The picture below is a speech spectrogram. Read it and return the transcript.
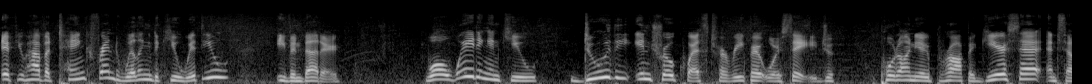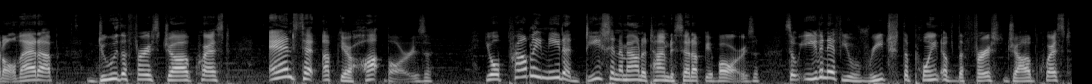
If you have a tank friend willing to queue with you, even better. While waiting in queue, do the intro quest for Reaper or Sage. Put on your proper gear set and set all that up, do the first job quest, and set up your hotbars. You'll probably need a decent amount of time to set up your bars, so even if you reach the point of the first job quest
